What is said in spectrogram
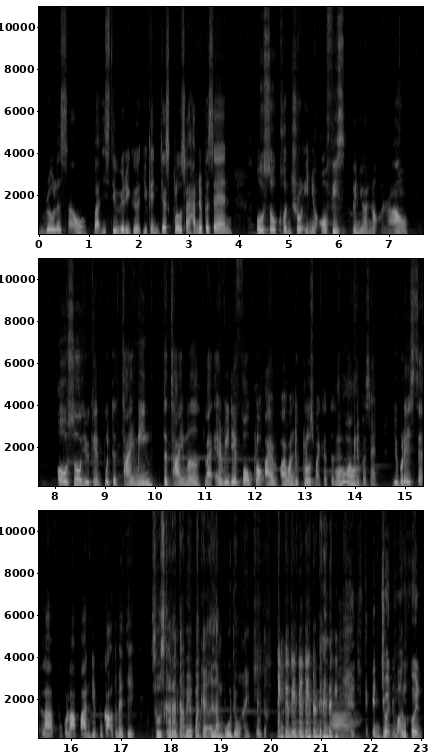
roller sound but it's still very good you can just close like 100% also control in your office when you are not around also you can put the timing the timer like every day 4 o'clock I, I want to close my curtains for how Oh. many percent you boleh set lah pukul 8 dia buka automatic So sekarang tak payah pakai alarm bodoh iPhone. Teng teng teng teng teng teng teng. teng. ah, Terkejut bangun.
